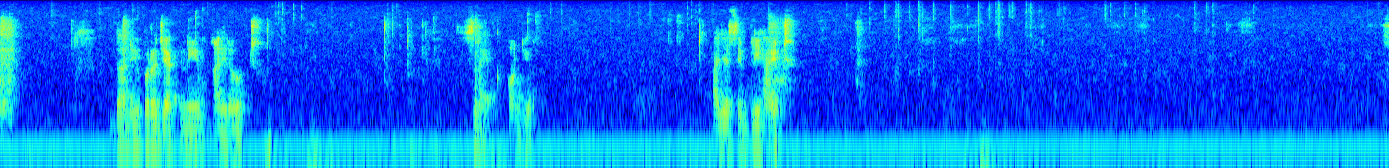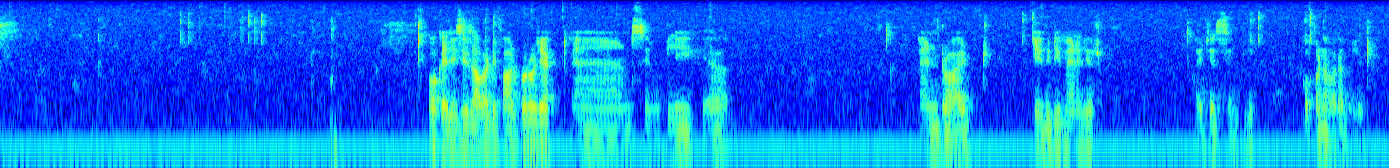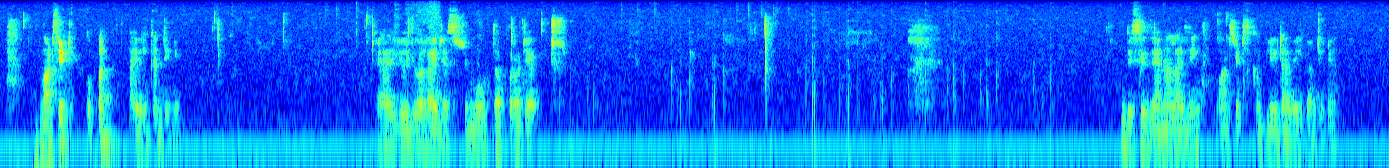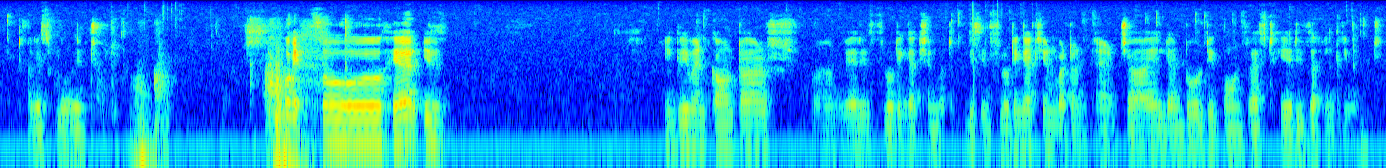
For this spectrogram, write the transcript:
The new project name I wrote snack on you I just simply hide okay this is our default project and simply here. Android avd manager. I just simply open our emulator. Once it open i will continue. As usual i just remove the project. This is analyzing. Once it's complete i will continue I'll just close it okay so here is increment counter and where is floating action button? This is floating action button and child and tooltip on rest. Here is the increment.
